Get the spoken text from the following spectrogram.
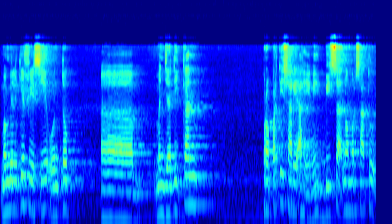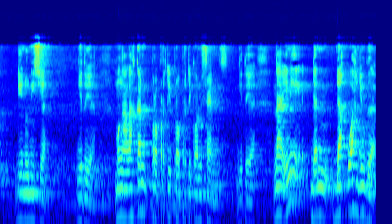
memiliki visi untuk uh, menjadikan properti syariah ini bisa nomor satu di Indonesia, gitu ya, mengalahkan properti-properti konven, gitu ya. Nah ini dan dakwah juga.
